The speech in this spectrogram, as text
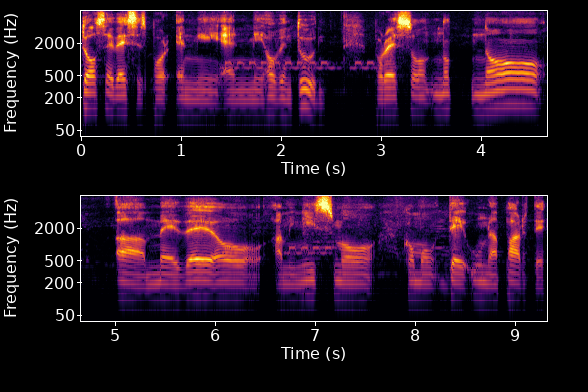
12 veces por, en, mi, en mi juventud, por eso no, no ah, me veo a mí mismo como de una parte.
